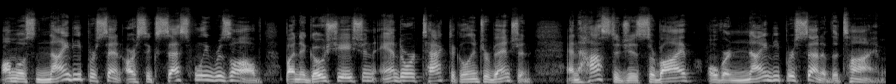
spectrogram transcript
almost 90% are successfully resolved by negotiation and or tactical intervention, and hostages survive over 90% of the time.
